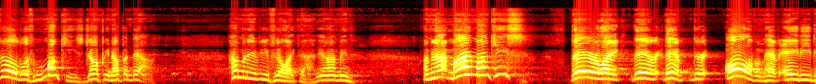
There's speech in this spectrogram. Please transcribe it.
filled with monkeys jumping up and down. How many of you feel like that? You know, I mean, I mean, my monkeys, they are like they are they have they're all of them have ADD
